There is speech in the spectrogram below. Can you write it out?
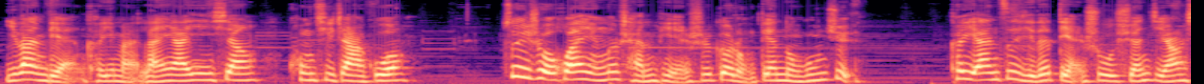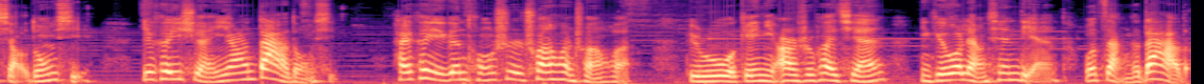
一万点可以买蓝牙音箱、空气炸锅，最受欢迎的产品是各种电动工具，可以按自己的点数选几样小东西，也可以选一样大东西，还可以跟同事穿换穿换。比如我给你二十块钱，你给我两千点，我攒个大的。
